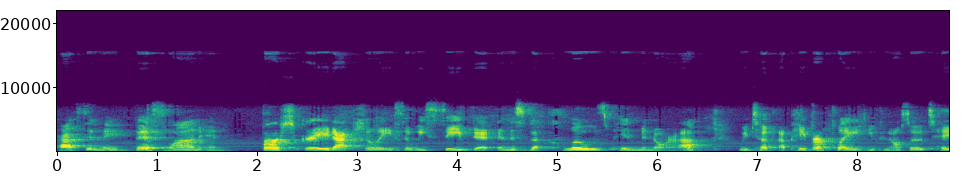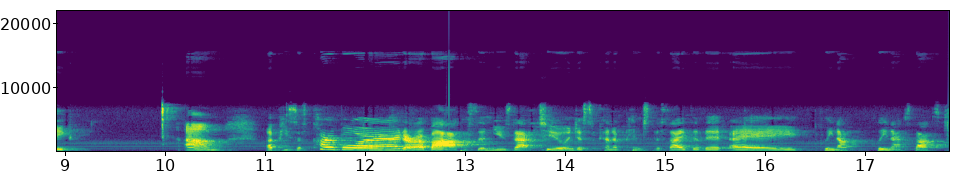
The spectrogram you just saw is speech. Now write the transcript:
Preston made this one in first grade actually, so we saved it. And this is a clothespin menorah. We took a paper plate. You can also take um, a piece of cardboard or a box and use that too and just kind of pinch the sides of it, a Kleenex, Kleenex box.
